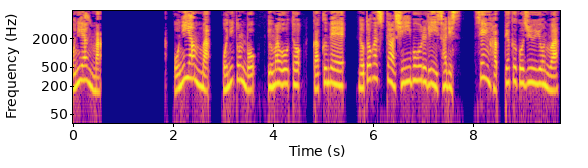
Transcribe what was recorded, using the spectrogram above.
鬼ヤンマ。鬼ヤンマ、鬼トンボ、馬オート、学名、ノトガスターシーボールディーサリス。1854は、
